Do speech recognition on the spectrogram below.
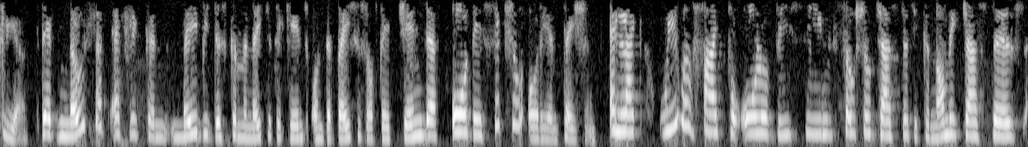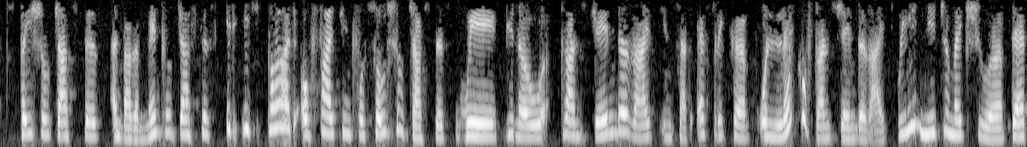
clear that no South African may be discriminated against on the basis of their gender or their sexual orientation. And like we will fight for all of these themes, social justice, economic justice, spatial justice, environmental justice. It is part of fighting for social justice where, you know, transgender rights in South Africa or lack of transgender rights, we need to make sure that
